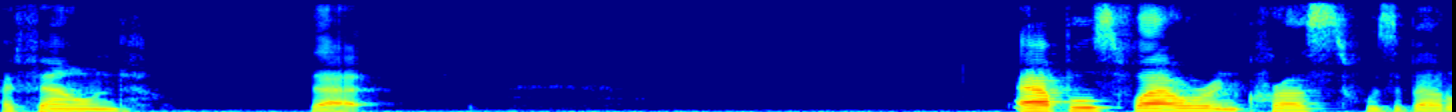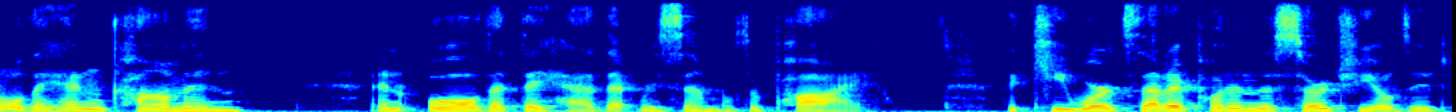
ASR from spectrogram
I found that apples, flour, and crust was about all they had in common and all that they had that resembled a pie. The keywords that I put in the search yielded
